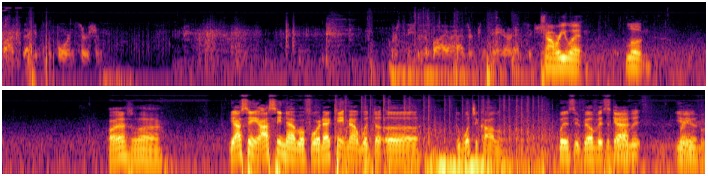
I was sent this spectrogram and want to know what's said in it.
Five seconds before insertion. Proceed to the biohazard container and secure. Sean, where you at? Look. Oh, that's a lie. Yeah, I seen I seen that before. That came out with the uh the what you call them? What is it? Velvet The Sky. velvet. Yeah, rainbow.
